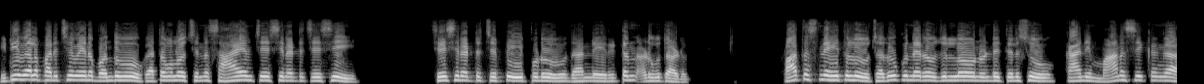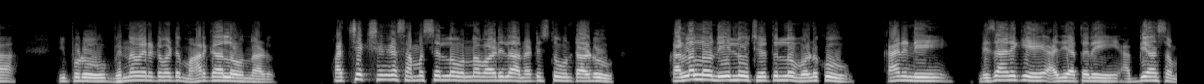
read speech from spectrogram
ఇటీవల పరిచయమైన బంధువు గతంలో చిన్న సహాయం చేసినట్టు చేసి చేసినట్టు చెప్పి ఇప్పుడు దాన్ని రిటర్న్ అడుగుతాడు పాత స్నేహితులు చదువుకునే రోజుల్లో నుండి తెలుసు కానీ మానసికంగా ఇప్పుడు భిన్నమైనటువంటి మార్గాల్లో ఉన్నాడు. ప్రత్యక్షంగా సమస్యల్లో ఉన్నవాడిలా నటిస్తూ ఉంటాడు. కళ్ళల్లో నీళ్ళు, చేతుల్లో వణుకు. కానీ నిజానికి అది అతని అభ్యాసం.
